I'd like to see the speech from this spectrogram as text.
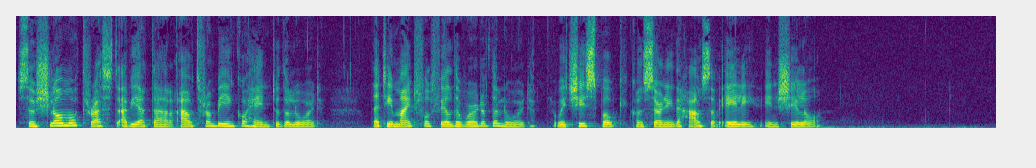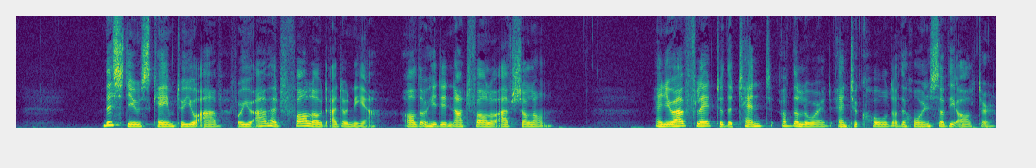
So Shlomo thrust Abiathar out from being Kohen to the Lord, that he might fulfill the word of the Lord, which he spoke concerning the house of Eli in Shiloh. This news came to Joab, for Joab had followed Adoniah, although he did not follow Avshalom. And Joab fled to the tent of the Lord and took hold of the horns of the altar.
